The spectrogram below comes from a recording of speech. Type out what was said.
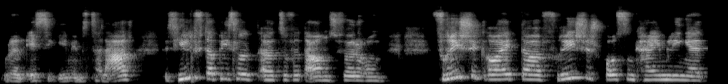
oder ein Essig eben im Salat. Das hilft ein bisschen äh, zur Verdauungsförderung. Frische Kräuter, frische Spossenkeimlinge,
